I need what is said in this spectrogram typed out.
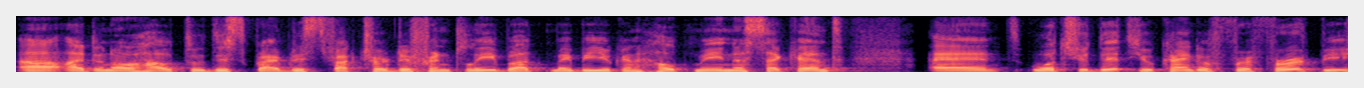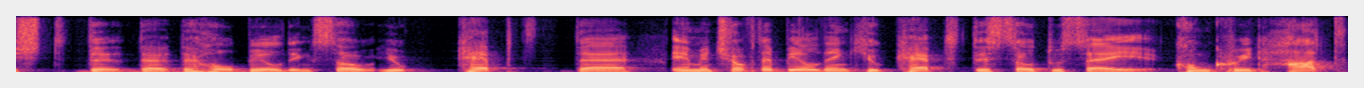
Uh, I don't know how to describe this structure differently, but maybe you can help me in a second. And what you did, you kind of refurbished the, the, the whole building. So you kept the image of the building, you kept this, so to say, concrete hut,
